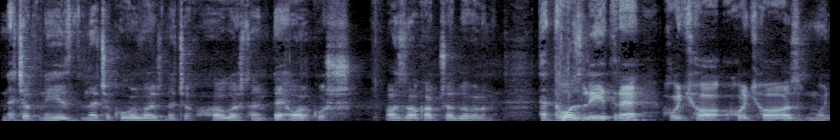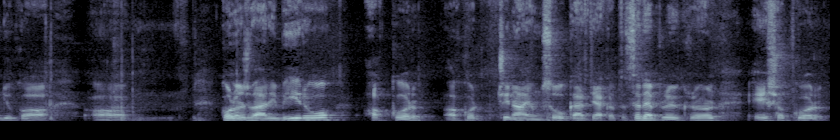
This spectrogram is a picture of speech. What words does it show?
Ne csak nézd, ne csak olvasd, ne csak hallgass, hanem te alkoss azzal kapcsolatban valamit. Tehát hoz létre, hogyha, hogyha az mondjuk a, a Kolozsvári bíró, akkor, akkor csináljunk szókártyákat a szereplőkről, és akkor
